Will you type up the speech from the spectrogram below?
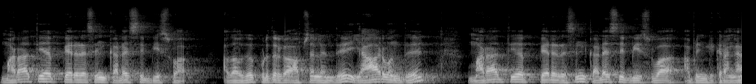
மராத்திய பேரரசின் கடைசி பீஸ்வா அதாவது கொடுத்துருக்க ஆப்ஷன்லேருந்து யார் வந்து மராத்திய பேரரசின் கடைசி பீஸ்வா அப்படின்னு கேட்குறாங்க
